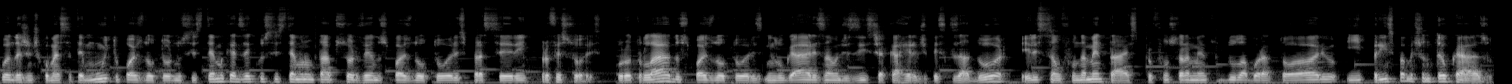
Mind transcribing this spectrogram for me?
quando a gente começa ter muito pós-doutor no sistema, quer dizer que o sistema não está absorvendo os pós-doutores para serem professores. Por outro lado, os pós-doutores, em lugares onde existe a carreira de pesquisador, eles são fundamentais para o funcionamento do laboratório e, principalmente no teu caso,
